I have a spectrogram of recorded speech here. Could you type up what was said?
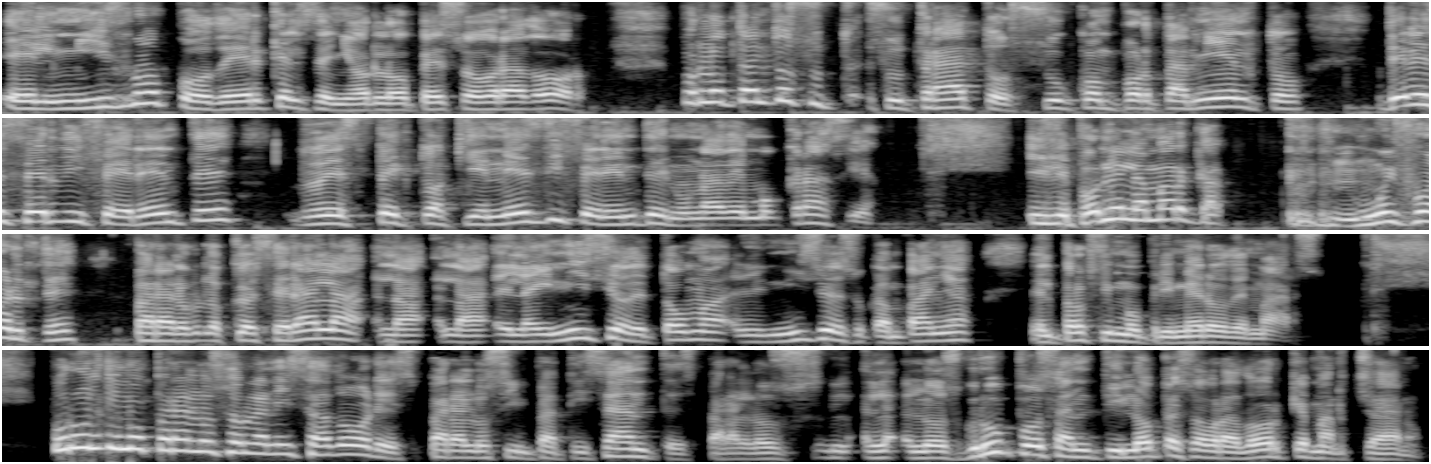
el mismo poder que el señor López Obrador. Por lo tanto, su, trato, su comportamiento debe ser diferente respecto a quien es diferente en una democracia. Y le pone la marca muy fuerte para lo que será el inicio de toma, el inicio de su campaña el próximo primero de marzo. Por último, para los organizadores, para los simpatizantes, para los, los grupos anti-López Obrador que marcharon.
